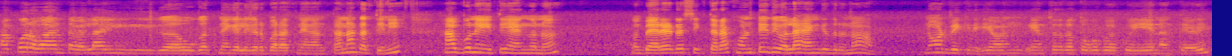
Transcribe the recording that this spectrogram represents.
ಹಾಕೋ ಅಂತವೆಲ್ಲ ಈಗ ಹೋಗತ್ನಾಗ ಎಲ್ಲಿಗಾರ ಬರತ್ನಾಗ ಅಂತ ಅನ್ನಕತ್ತೀನಿ. ಹಬ್ಬನೇ ಐತಿ ಹೆಂಗೂ ಬೇರೆ ಡ್ರೆಸ್ ಸಿಗ್ತಾರ ತರಕ್ಕೆ ಹೊಂಟಿದ್ದೀವಲ್ಲ ಹೆಂಗಿದ್ರು ನೋಡ್ಬೇಕಿದೆ ಹೆಂಗೆ ಎಂಥದ್ರ ತೊಗೋಬೇಕು, ಏನಂತೇಳಿ.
